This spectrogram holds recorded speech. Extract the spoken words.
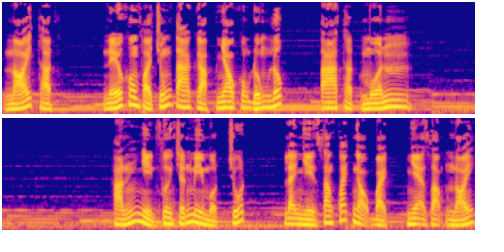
Nói thật, nếu không phải chúng ta gặp nhau không đúng lúc, ta thật muốn... Hắn nhìn Phương Chấn Mi một chút, lại nhìn sang Quách Ngạo Bạch, nhẹ giọng nói.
